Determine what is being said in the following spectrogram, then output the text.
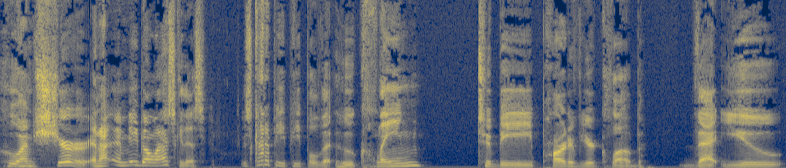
who I'm sure, and, I, and maybe I'll ask you this: there's got to be people that who claim to be part of your club that you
